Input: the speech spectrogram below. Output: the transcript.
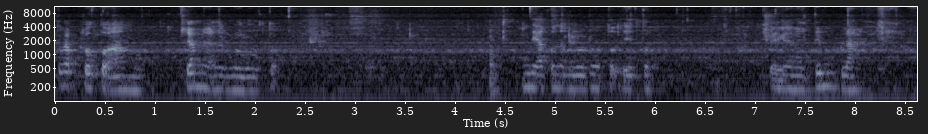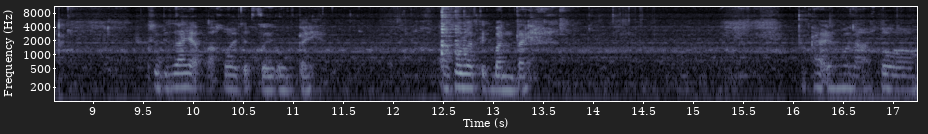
Sarap lutoan mo. Siya ang nagluluto. Hindi ako nagluluto dito. Siya yung nagtimpla. Sa Bisaya pa ako, ito ko yung ukay. Ako latik bantay. Kain muna ako.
